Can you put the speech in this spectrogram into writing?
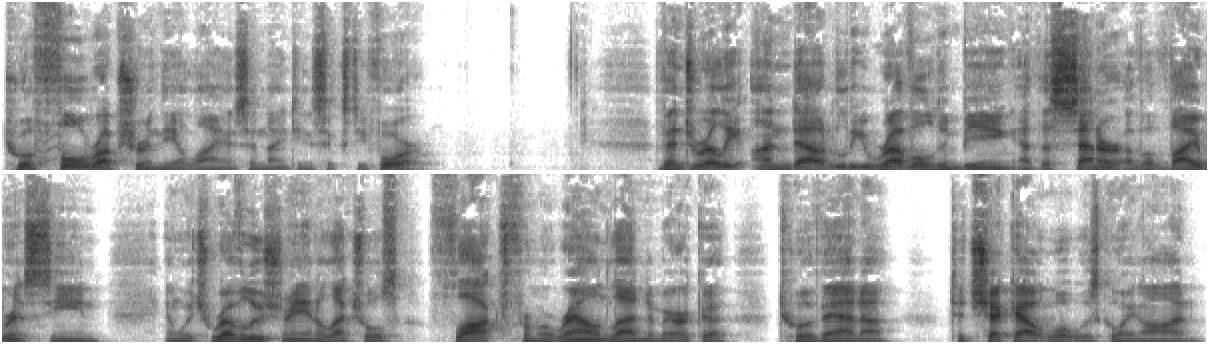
to a full rupture in the alliance in 1964. Venturelli undoubtedly reveled in being at the center of a vibrant scene in which revolutionary intellectuals flocked from around Latin America to Havana to check out what was going on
